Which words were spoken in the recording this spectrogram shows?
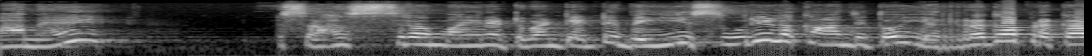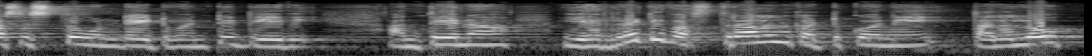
ఆమె సహస్రమైనటువంటి అంటే వెయ్యి సూర్యుల కాంతితో ఎర్రగా ప్రకాశిస్తూ ఉండేటువంటి దేవి. అంతేనా? ఎర్రటి వస్త్రాలను కట్టుకొని తలలో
